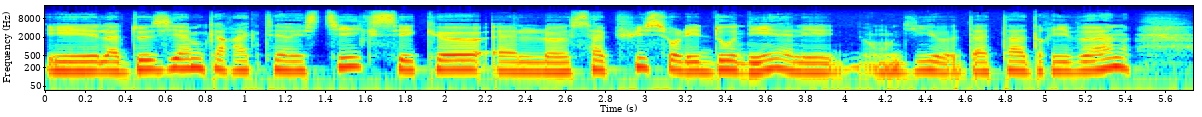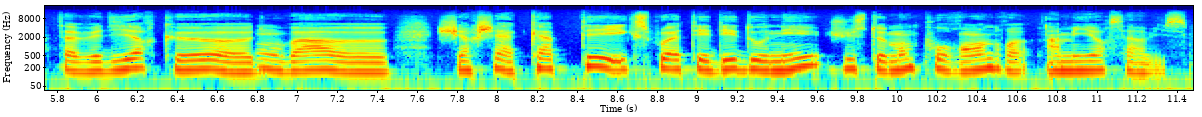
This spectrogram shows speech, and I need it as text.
Et la deuxième caractéristique c'est qu'elle s'appuie sur les données. Elle est on dit data driven. Ça veut dire que on va chercher à capter et exploiter des données justement pour rendre un meilleur service.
